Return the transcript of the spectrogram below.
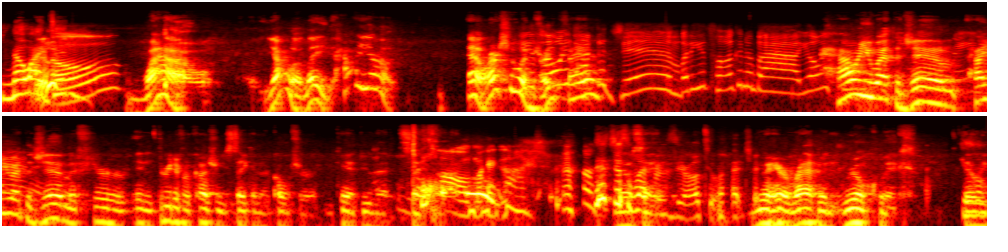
No, I Really? didn't. Wow, y'all are late. How are y'all? Hell, aren't you a He's Drake always at the gym. What are you talking about? You always How are you at the gym? How are you at the gym if you're in three different countries taking their culture? You can't do that at the same oh time. Oh my gosh. This just You know went from zero to 100. You're in here rapping real quick. There oh we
